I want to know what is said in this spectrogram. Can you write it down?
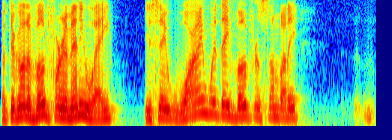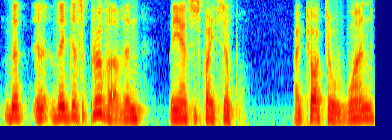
but they're going to vote for him anyway. You say, why would they vote for somebody that uh, they disapprove of? And the answer is quite simple. I talked to one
